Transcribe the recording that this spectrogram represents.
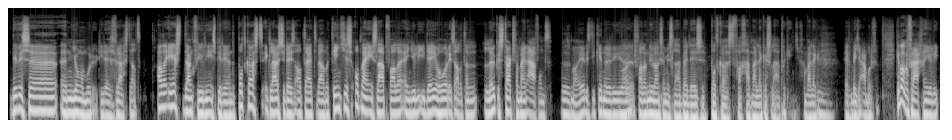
Dit is eh, een jonge moeder die deze vraag stelt. Allereerst dank voor jullie inspirerende podcast. Ik luister deze altijd terwijl mijn kindjes op mij in slaap vallen. En jullie ideeën horen is altijd een leuke start van mijn avond. Dat is mooi. Hè? Dus die kinderen die eh, vallen nu langzaam in slaap bij deze podcast. Van ga maar lekker slapen kindje. Ga maar lekker even een beetje aanmoedigen. Ik heb ook een vraag aan jullie.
